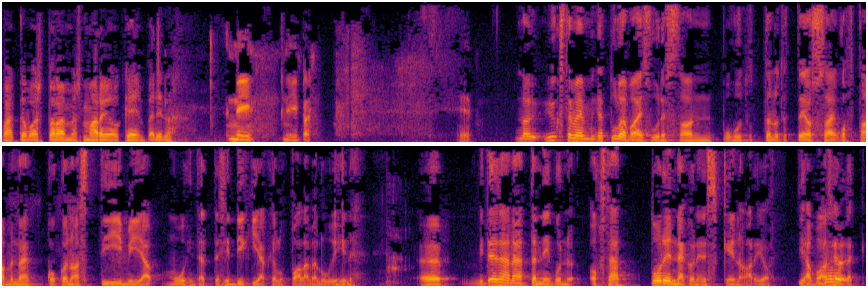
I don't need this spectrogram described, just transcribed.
Vaikka voisi pelaa myös Mario Gamepadilla. Niin, niinpä. No yksi tämmöinen, mikä tulevaisuudessa on puhututtanut, että jossain kohtaa mennään kokonaan Steamiin ja muihin tähteisiin digijakelupalveluihin. Öö, miten sä näette, niin kun, onko tämä todennäköinen skenaario? Ihan vaan No- sen tak-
